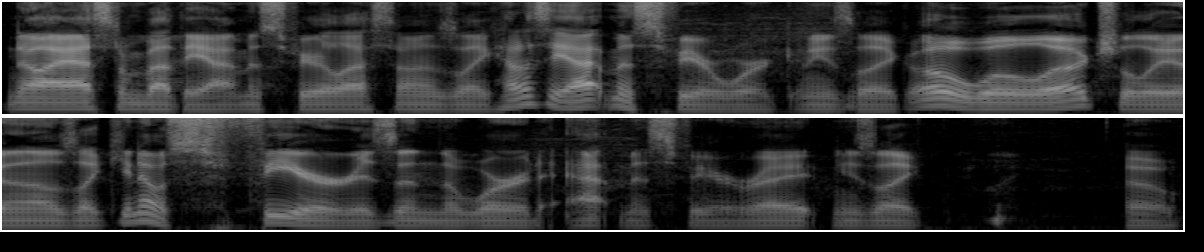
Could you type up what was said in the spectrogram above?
No, I asked him about the atmosphere last time. I was like, "How does the atmosphere work?" And he's like, "Oh, well, actually." And I was like, "You know, sphere is in the word atmosphere, right?" And he's like, "Oh."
